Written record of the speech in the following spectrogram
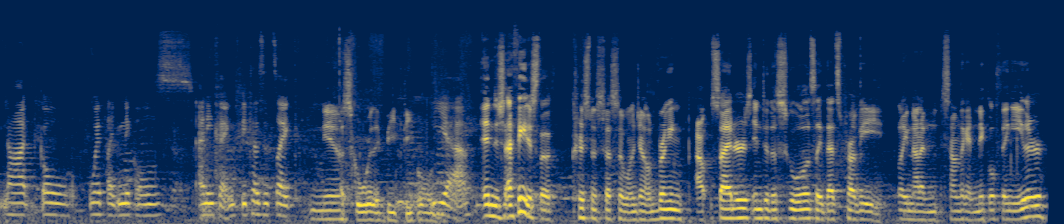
not go with like Nickel's anything because it's like Yeah. A school where they beat people. yeah And just, I think just the Christmas festival in general, bringing outsiders into the school, it's like that's probably like not a sound like a Nickel thing either,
